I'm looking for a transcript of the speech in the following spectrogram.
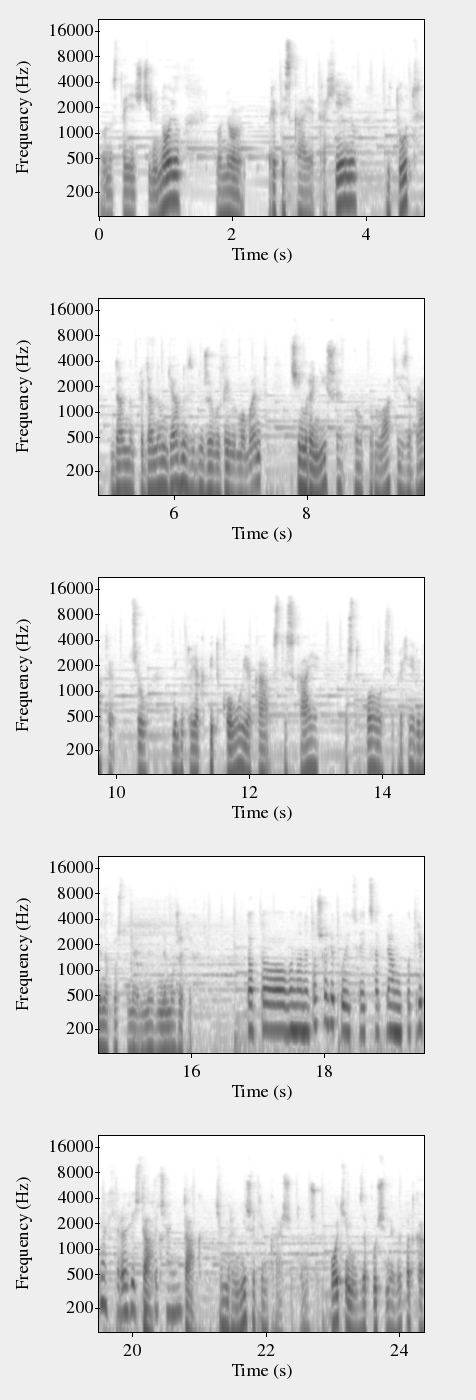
Вона стає щільною, воно притискає трахею. І тут, при даному діагнозі, дуже важливий момент, чим раніше прооперувати і забрати цю, нібито як підкову, яка стискає поступово всю трахею. Людина просто не, не, не може дихати. Тобто воно не то, що лікується, і це прям потрібно хірургічне Так. втручання. Так, чим раніше, тим краще, тому що потім в запущених випадках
